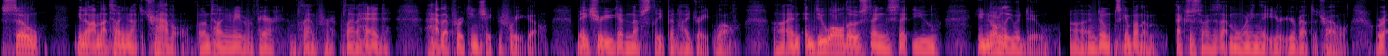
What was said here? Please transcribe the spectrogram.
So, you know, I'm not telling you not to travel, but I'm telling you to maybe prepare and plan for plan ahead. Have that protein shake before you go. Make sure you get enough sleep and hydrate well, uh, and and do all those things that you you normally would do, uh, and don't skimp on them exercise that morning that you're, you're about to travel, or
